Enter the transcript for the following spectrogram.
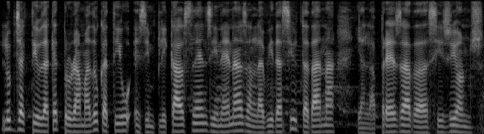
L'objectiu d'aquest programa educatiu és implicar els nens i nenes en la vida ciutadana i en la presa de decisions.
